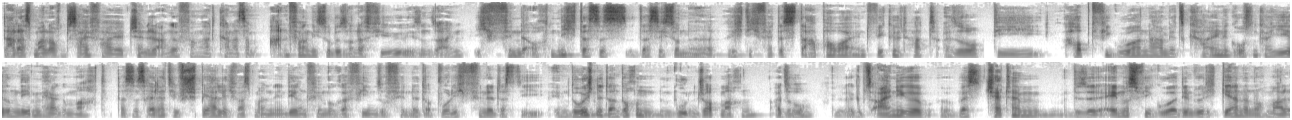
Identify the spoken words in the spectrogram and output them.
Da das mal auf dem Sci-Fi-Channel angefangen hat, kann das am Anfang nicht so besonders viel gewesen sein. Ich finde auch nicht, dass es, dass sich so eine richtig fette Star-Power entwickelt hat. Also die Hauptfiguren haben jetzt keine großen Karrieren nebenher gemacht. Das ist relativ spärlich, was man in deren Filmografien so findet, obwohl ich finde, dass die im Durchschnitt dann doch einen, einen guten Job machen. Also da gibt es einige, West Chatham, diese Amos-Figur, den würde ich gerne nochmal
